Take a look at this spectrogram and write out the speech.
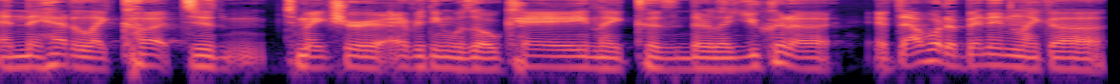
and they had to like cut to to make sure everything was okay. Like because they're like, you could have if that would have been in like a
